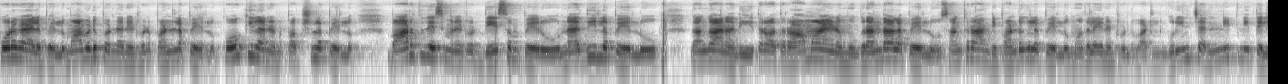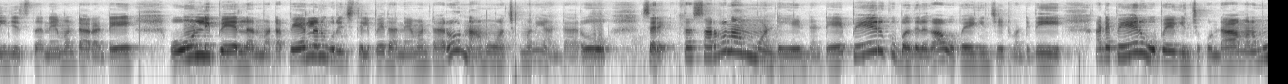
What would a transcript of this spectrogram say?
కూరగాయల పేర్లు. మామిడి పండు అనేటువంటి పండ్ల పేర్లు. కోకిల అనేటువంటి పక్షుల పేర్లు. భారతదేశం అనేటువంటి దేశం పేరు. నదిల పేర్లు. గంగా నది. తర్వాత రామాయణము గ్రంథాల పేర్లు. సంక్రాంతి పండుగల పేర్లు మొదలైనటువంటి వాటి గురించి అన్నిటినీ తెలియజేస్తాను ఏమంటారంటే ఓన్లీ పేర్లు అనమాట పేర్లను గురించి తెలిపేదాన్ని ఏమంటారు? నామవాచకం అని అంటారు. సరే సర్వనామం అంటే ఏంటంటే పేరుకు బదులుగా ఉపయోగించేటువంటిది. అంటే పేరు ఉపయోగించకుండా మనము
